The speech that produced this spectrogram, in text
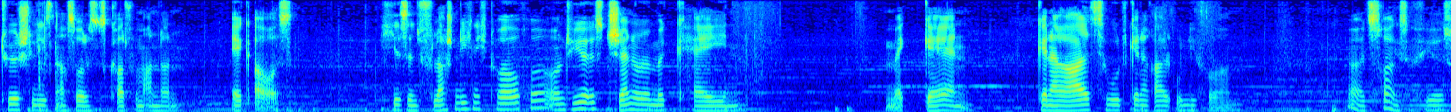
Tür schließen. Ach so, das ist gerade vom anderen Eck aus. Hier sind Flaschen, die ich nicht brauche. Und hier ist General McCain. McGann. Generalshut, Generaluniform. Ja, jetzt trage ich so viel. Ist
